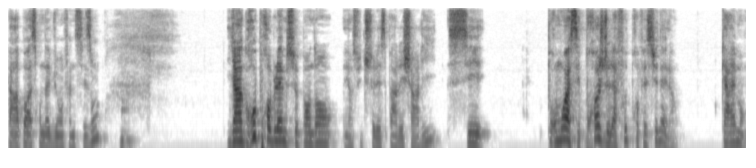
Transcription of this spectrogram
par rapport à ce qu'on a vu en fin de saison. Il y a un gros problème cependant, et ensuite je te laisse parler Charlie, c'est pour moi c'est proche de la faute professionnelle, hein. carrément.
